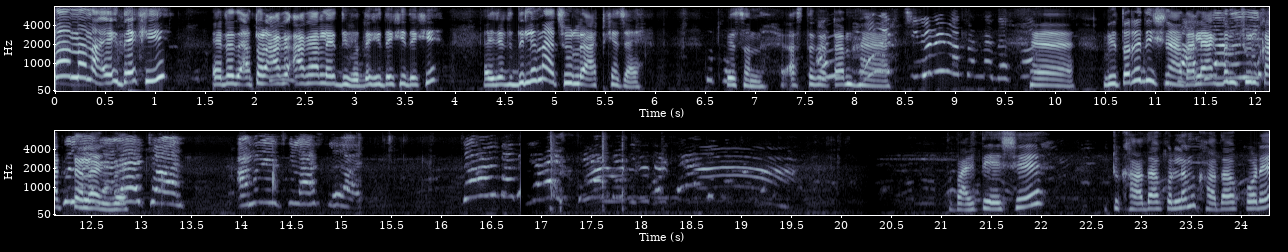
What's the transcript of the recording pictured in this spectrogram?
না না না এই দেখি। এটা তোর আগা আগালে দিব দেখি দেখি দেখি। এই যেটা দিলে না চুল আটকে যায়। পেছনে আস্তে করে টান হ্যাঁ। হ্যাঁ ভিতরে দিস না তাহলে একদম চুল কাটতে লাগবে চল আমাদের স্কুলে আসলে হয় চল তো বাড়িতে এসে একটু খাওয়া দাওয়া করলাম খাওয়া দাওয়া করে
